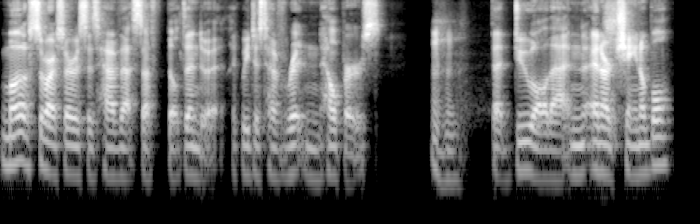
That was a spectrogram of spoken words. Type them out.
most of our services have that stuff built into it like we just have written helpers Mhm. that do all that and, and are chainable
